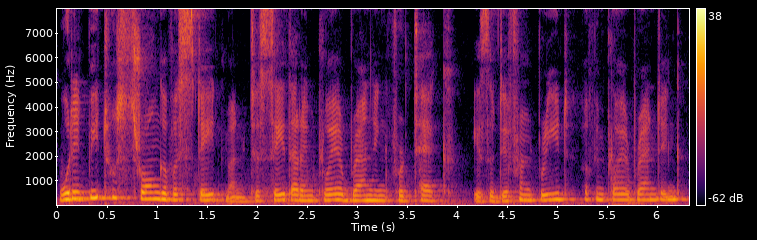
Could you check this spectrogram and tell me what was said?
Would it be too strong of a statement to say that employer branding for tech is a different breed of employer branding?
